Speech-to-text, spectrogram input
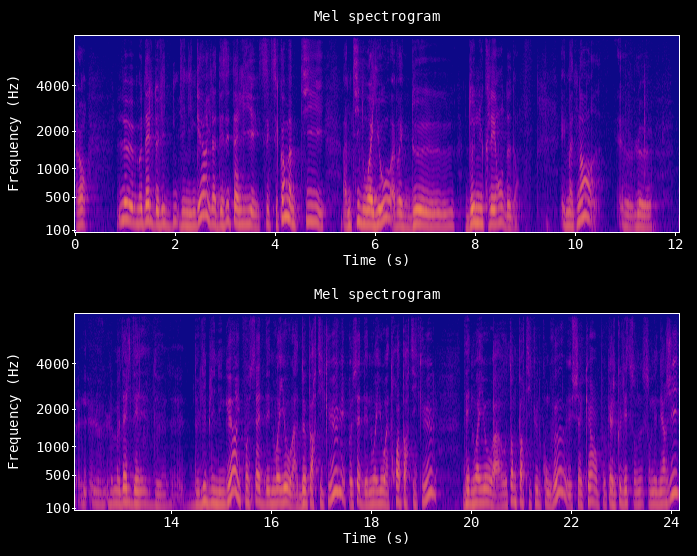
Alors le modèle de Lininger, il a des états liés. C'est comme un petit, un petit noyau avec deux, deux nucléons dedans. Et maintenant, euh, le, le, modèle de, de, Lieb-Lininger, il possède des noyaux à deux particules, il possède des noyaux à trois particules, des noyaux à autant de particules qu'on veut, et chacun peut calculer son, énergie.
